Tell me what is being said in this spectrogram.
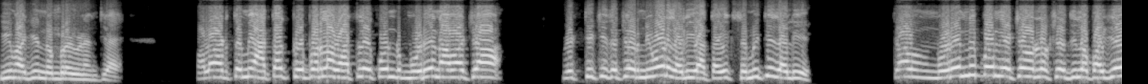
ही माझी नम्र विनंती आहे. मला वाटतं मी आताच पेपरला वाचलंय कोण मोरे नावाच्या व्यक्तीची त्याच्यावर निवड झाली आता एक समिती झाली. त्या मोरेंनी पण याच्यावर लक्ष दिलं पाहिजे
